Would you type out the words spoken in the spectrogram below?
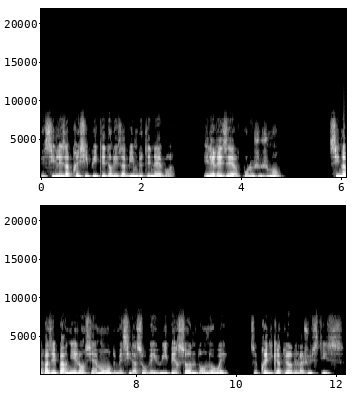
et s'il les a précipités dans les abîmes de ténèbres et les réserve pour le jugement, s'il n'a pas épargné l'ancien monde, mais s'il a sauvé huit personnes, dont Noé, ce prédicateur de la justice,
